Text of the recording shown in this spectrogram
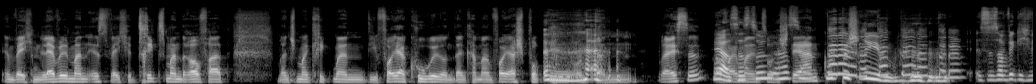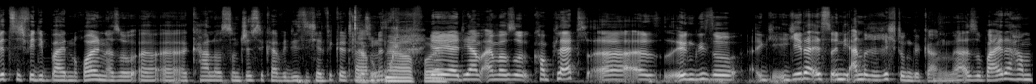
in welchem Level man ist, welche Tricks man drauf hat. Manchmal kriegt man die Feuerkugel und dann kann man Feuer spucken und dann, weißt du, Ja, auf das einmal hast du, so ein hast Stern. du gut beschrieben. Es ist auch wirklich witzig, wie die beiden Rollen, also äh, äh, Carlos und Jessica, wie die sich entwickelt Ja, haben. so. ne? Ja, voll. ja, ja, die haben einfach so komplett äh, irgendwie so, jeder ist so in die andere Richtung gegangen. Ne? Also beide haben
